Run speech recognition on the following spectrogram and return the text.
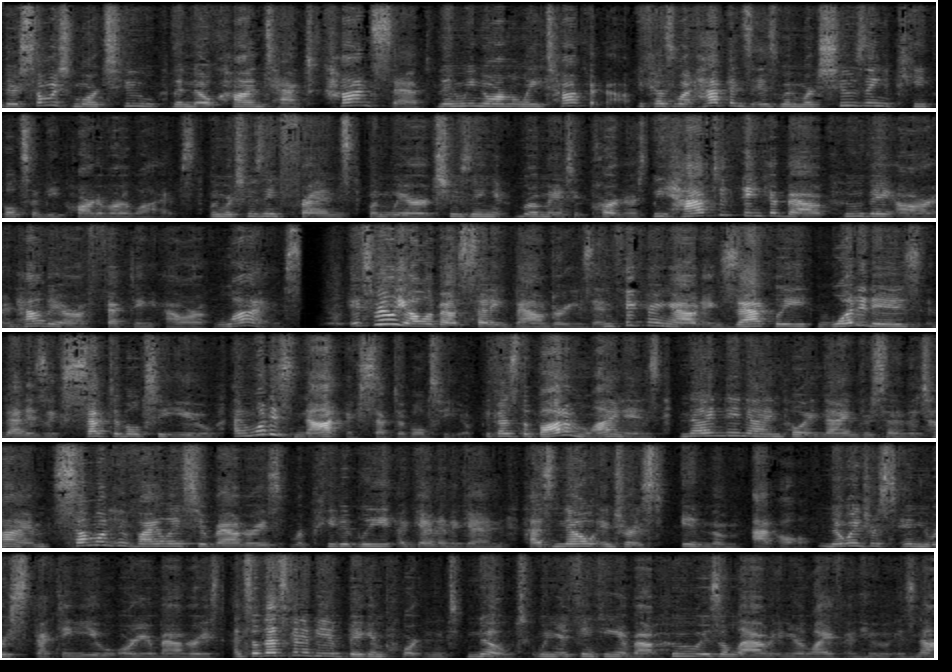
there's so much more to the no contact concept than we normally talk about. Because what happens is when we're choosing people to be part of our lives, when we're choosing friends, when we're choosing romantic partners, we have to think about who they are and how they are affecting our lives. It's really all about setting boundaries and figuring out exactly what it is that is acceptable to you and what is not acceptable to you. Because the bottom line is 99.9% of the time, someone who violates your boundaries repeatedly again and again has no interest in them at all. No interest in respecting you or your boundaries. And so that's going to be a big important note when you're thinking about who is allowed in your life and who is not.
